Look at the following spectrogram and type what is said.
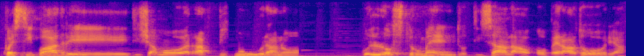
Questi quadri, diciamo, raffigurano lo strumento di sala operatoria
